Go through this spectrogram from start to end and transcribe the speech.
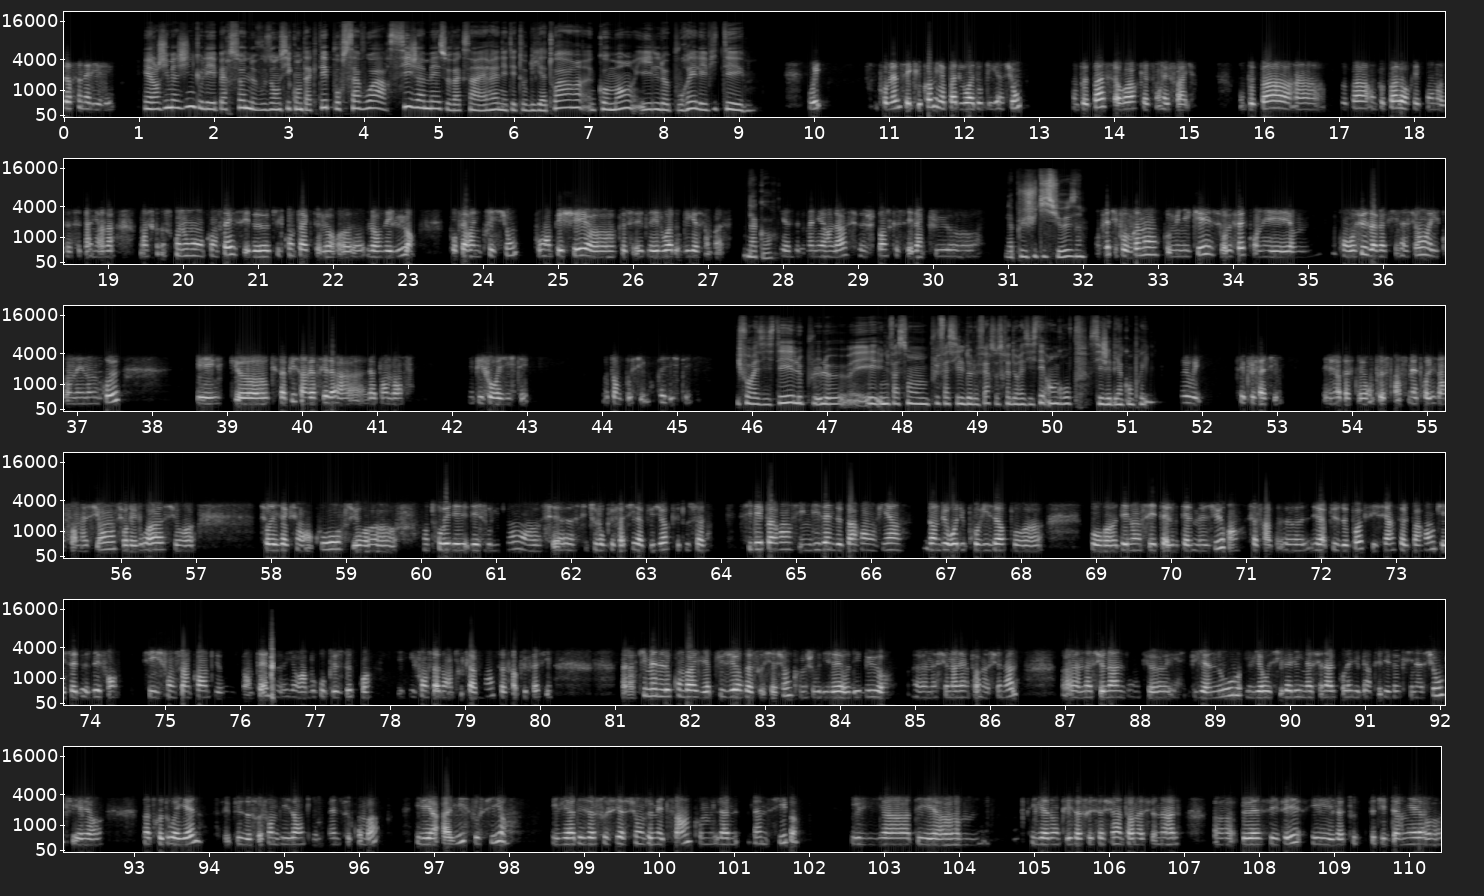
personnalisé. Et alors j'imagine que les personnes vous ont aussi contacté pour savoir si jamais ce vaccin ARN était obligatoire, comment ils pourraient l'éviter? Oui. Le problème c'est que comme il n'y a pas de loi d'obligation, on ne peut pas savoir quelles sont les failles. On peut pas, euh, peut pas, on peut pas leur répondre de cette manière-là. Moi, ce, qu'on conseille, c'est qu'ils contactent euh, leurs élus pour faire une pression pour empêcher euh, que les lois d'obligation passent. D'accord. Et à cette manière-là, je pense que c'est la plus la plus judicieuse. En fait, il faut vraiment communiquer sur le fait qu'on est qu'on refuse la vaccination et qu'on est nombreux et que, que ça puisse inverser la, la tendance. Et puis il faut résister autant que possible, résister. Il faut résister. Le plus, le, et une façon plus facile de le faire, ce serait de résister en groupe, si j'ai bien compris. Oui, oui, c'est plus facile. Déjà parce qu'on peut se transmettre les informations sur les lois, sur, sur les actions en cours, sur euh, trouver des, solutions. Euh, c'est toujours plus facile à plusieurs que tout seul. Si des parents, si une dizaine de parents vient dans le bureau du proviseur pour euh, euh, dénoncer telle ou telle mesure, hein, ça sera euh, déjà plus de poids que si c'est un seul parent qui essaie de se défendre. S'ils sont 50 ou une centaine, euh, il y aura beaucoup plus de poids. Et s'ils font ça dans toute la France, ça sera plus facile. Alors, qui mène le combat Il y a plusieurs associations, comme je vous disais au début, euh, nationales et internationales. Euh, nationale, donc il y a nous, il y a aussi la Ligue nationale pour la liberté des vaccinations, qui est notre doyenne. Ça fait plus de 70 ans qu'elle mène ce combat. Il y a Alice aussi, il y a des associations de médecins comme l'ANSIB. Il y a des, euh, il y a donc les associations internationales euh, EFVV et la toute petite dernière euh,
